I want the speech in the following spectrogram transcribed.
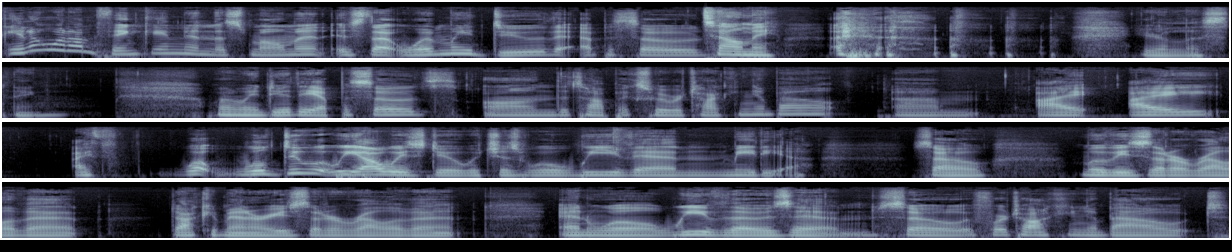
you know what I'm thinking in this moment is that when we do the episodes, Tell me. you're listening. When we do the episodes on the topics we were talking about, um, I, I, I, what we'll do what we always do, which is we'll weave in media, so movies that are relevant, documentaries that are relevant, and we'll weave those in. So if we're talking about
